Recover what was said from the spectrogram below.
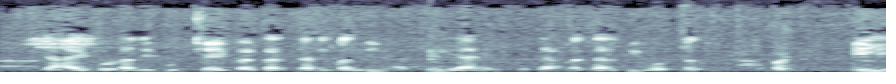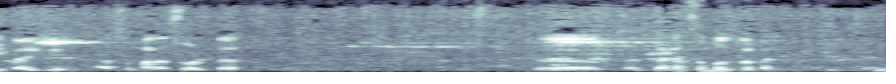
म्हणजे या हायकोर्टाने कुठच्याही प्रकारची बंदी घातलेली आहे तर त्या प्रकारची गोष्ट आपण केली पाहिजे असं मला असं वाटतं. त्यांना समजलं पाहिजे.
